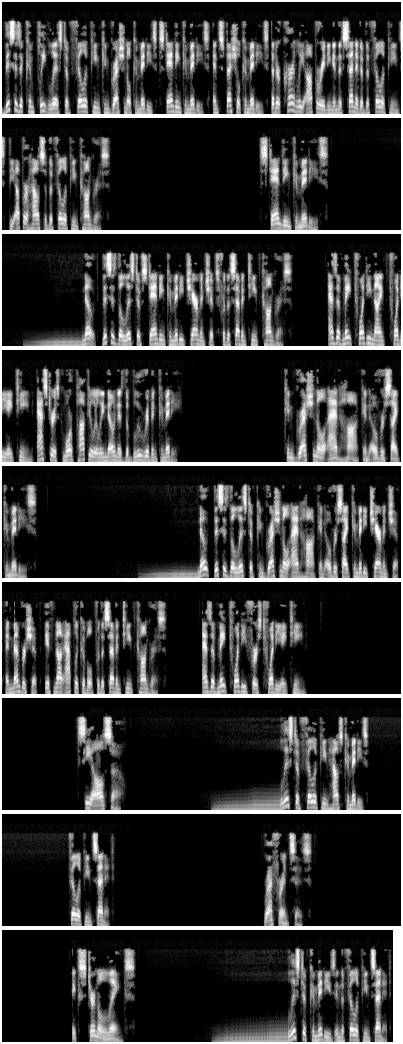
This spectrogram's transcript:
This is a complete list of Philippine congressional committees, standing committees, and special committees that are currently operating in the Senate of the Philippines, the upper house of the Philippine Congress. Standing committees Note, this is the list of standing committee chairmanships for the 17th Congress. As of May 29, 2018, asterisk more popularly known as the Blue Ribbon Committee. Congressional Ad Hoc and Oversight Committees Note, this is the list of Congressional Ad Hoc and Oversight Committee chairmanship, and membership, if not applicable for the 17th Congress. As of May 21, 2018. See also List of Philippine House Committees Philippine Senate References. External links. List of committees in the Philippine Senate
